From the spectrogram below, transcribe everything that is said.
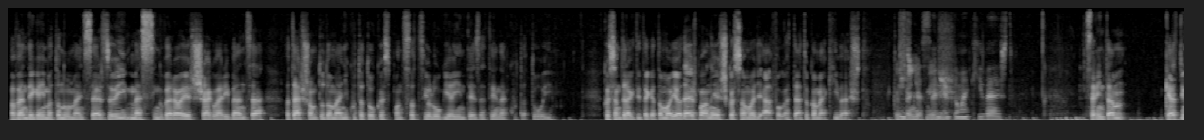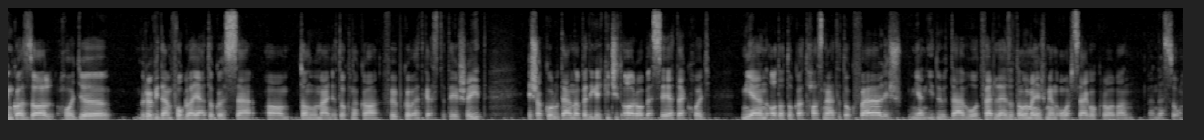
A vendégeim a tanulmány szerzői, Messing Vera és Ságvári Bence, a Társadalomtudományi Kutatóközpont Szociológiai Intézetének kutatói. Köszöntelek titeket a mai adásban, és köszönöm, hogy elfogadtátok a meghívást. Köszönjük, köszönjük mi is. a meghívást. Szerintem kezdjünk azzal, hogy röviden foglaljátok össze a tanulmányotoknak a főbb következtetéseit, és akkor utána pedig egy kicsit arról beszéljetek, hogy milyen adatokat használtatok fel, és milyen időtávot fed le ez a tanulmány, és milyen országokról van benne szó.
